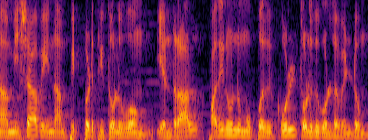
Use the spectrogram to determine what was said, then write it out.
நாம் இஷாவை நாம் பிற்படுத்தி தொழுவோம் என்றால் பதினொன்று முப்பதுக்குள் தொழுது கொள்ள வேண்டும்.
